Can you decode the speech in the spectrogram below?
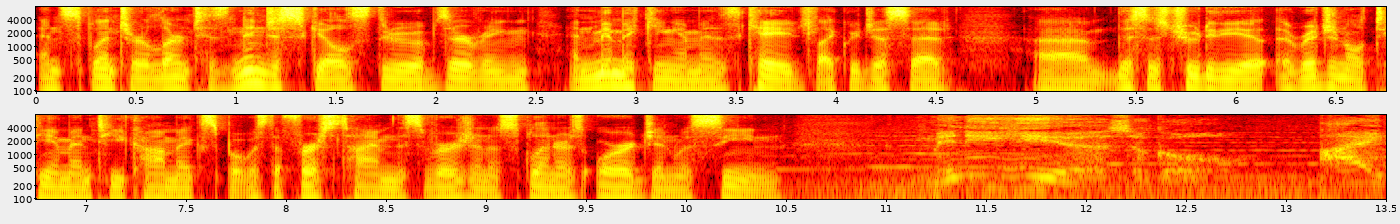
and Splinter learnt his ninja skills through observing and mimicking him in his cage, like we just said. Um, this is true to the original TMNT comics, but was the first time this version of Splinter's origin was seen. Many years ago, I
